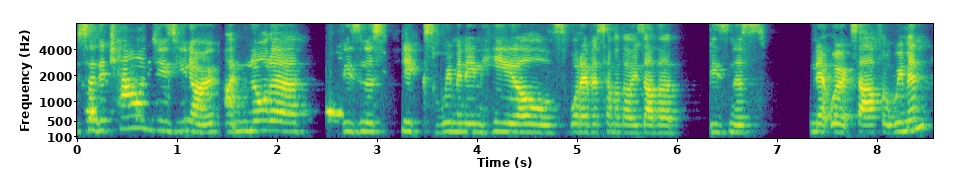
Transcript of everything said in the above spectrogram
So the challenge is, you know, I'm not a business chicks, women in heels, whatever some of those other business networks are for women.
